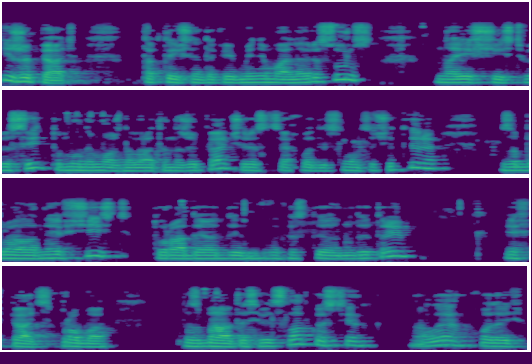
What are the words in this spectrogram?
І G5. Тактичний такий мінімальний ресурс. На E6 висить, тому не можна брати на G5. Через це ходить слон C4. Забрали на F6, тура D1 захистили на D3. F5 спроба позбавитися від слабкості, але ходить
